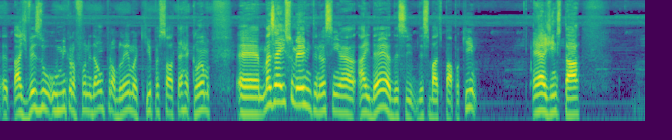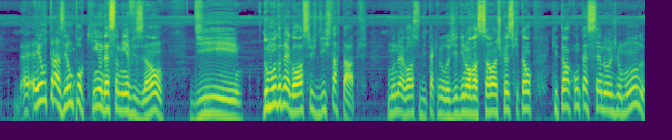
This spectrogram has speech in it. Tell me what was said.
É, às vezes o, o, microfone dá um problema aqui, o pessoal até reclama. É, mas é isso mesmo, entendeu? Assim, a, a ideia desse, desse bate-papo aqui é a gente estar. Tá, é eu trazer um pouquinho dessa minha visão de, do mundo de negócios de startups um negócio de tecnologia, de inovação, as coisas que estão que acontecendo hoje no mundo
